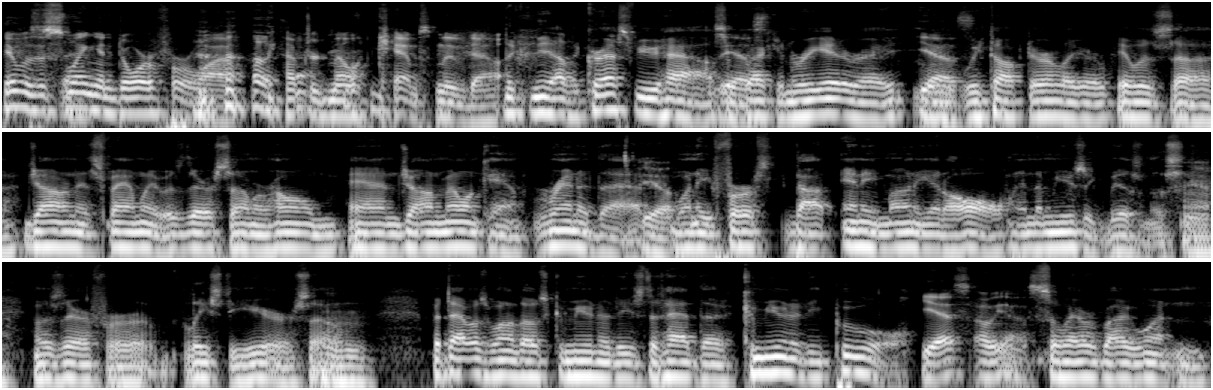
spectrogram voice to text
it was a swinging door for a while after Mellencamp's moved out. The, yeah, the Crestview house. If Yes. I can reiterate, we- Yes. we, talked earlier. It was uh, John and his family. It was their summer home, and John Mellencamp rented that Yeah. when he first got any money at all in the music business. Yeah. It was there for at least a year or so. Mhm. But that was one of those communities that had the community pool. Yes. Oh, yes. So everybody went and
